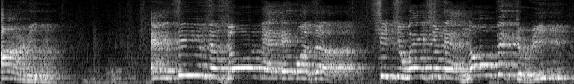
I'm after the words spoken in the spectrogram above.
army. And it seems as though that it was a situation that no victory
